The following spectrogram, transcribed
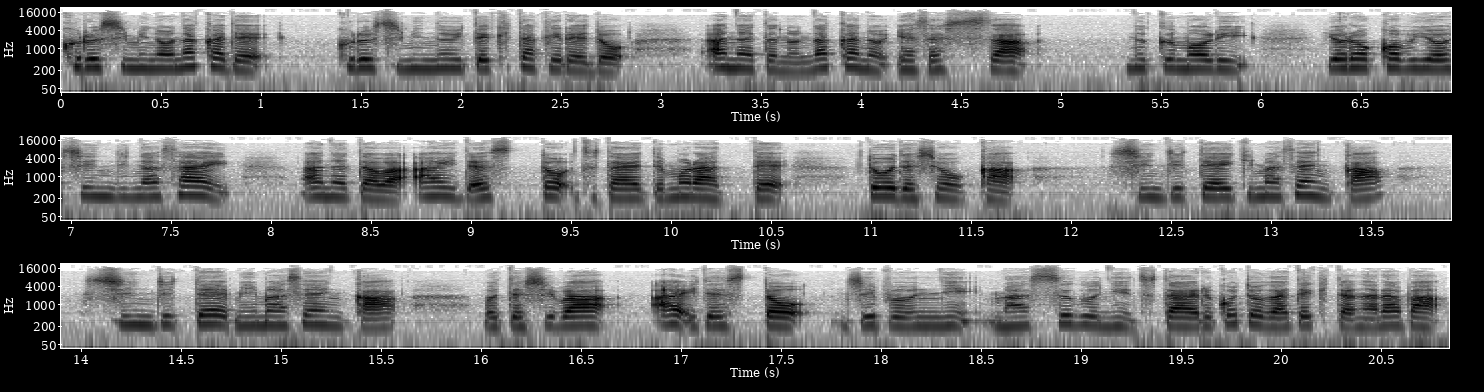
苦しみの中で苦しみ抜いてきたけれどあなたの中の優しさぬくもり喜びを信じなさい。あなたは愛ですと伝えてもらってどうでしょうか？信じていきませんか？信じてみませんか？私は愛ですと自分にまっすぐに伝えることができたならば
